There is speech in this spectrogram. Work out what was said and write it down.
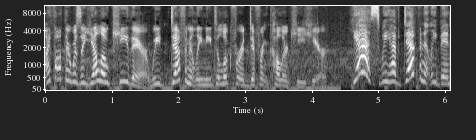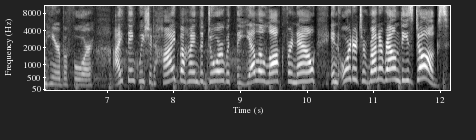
I thought there was a yellow key there. We definitely need to look for a different color key here. Yes, we have definitely been here before. I think we should hide behind the door with the yellow lock for now in order to run around these dogs.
